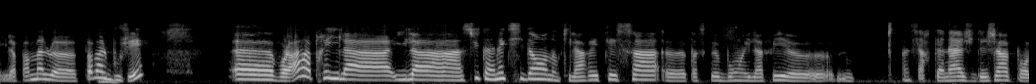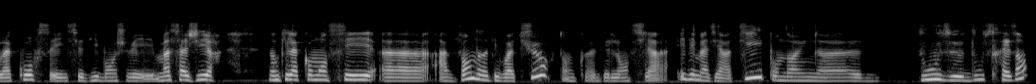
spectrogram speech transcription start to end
il a pas mal, euh, pas mal bougé. Euh, voilà. Après, il a, il a suite à un accident, donc il a arrêté ça euh, parce que bon, il a fait euh, un certain âge déjà pour la course et il s'est dit bon, je vais m'assagir. Donc, il a commencé euh, à vendre des voitures, donc euh, des Lancia et des Maserati pendant une euh, 12, 12, 13 ans.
